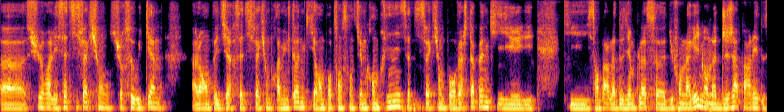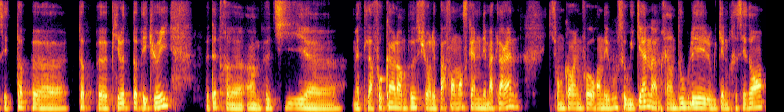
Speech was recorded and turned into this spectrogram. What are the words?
euh, sur les satisfactions sur ce week-end. Alors on peut dire satisfaction pour Hamilton qui remporte son centième Grand Prix, satisfaction pour Verstappen qui qui s'empare de la deuxième place euh, du fond de la grille, mais on a déjà parlé de ces top euh, top pilotes, top écuries. Peut-être un petit mettre la focale un peu sur les performances quand même des McLaren qui sont encore une fois au rendez-vous ce week-end après un doublé le week-end précédent,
